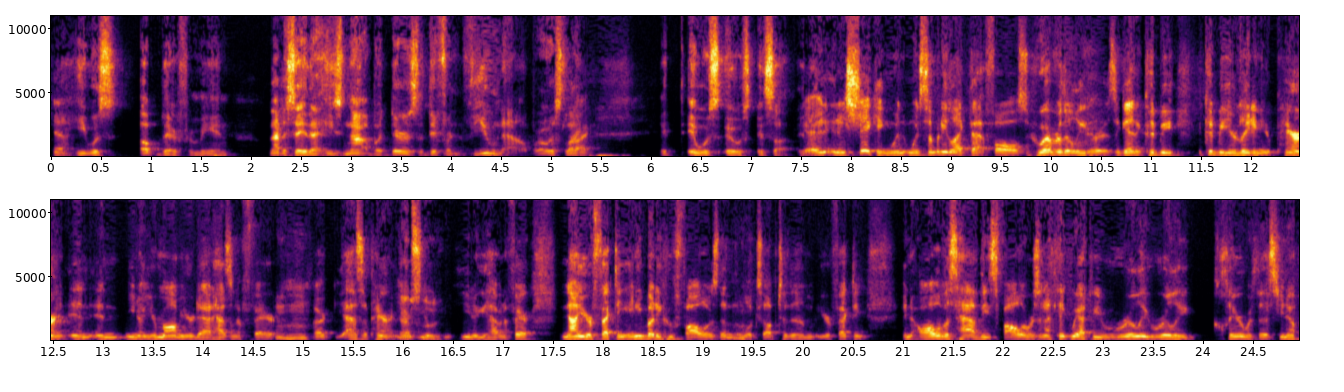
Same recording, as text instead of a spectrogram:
Yeah. He was up there for me. And not to say that he's not, but there's a different view now, bro. It's like right it, it was it was it's up. yeah, and, and it's shaking when, when somebody like that falls. Whoever the leader is, again, it could be it could be you're leading your parent, and and you know your mom or your dad has an affair. Mm-hmm. Or as a parent, you, Absolutely. You, you, know you have an affair. Now you're affecting anybody who follows them, mm-hmm. that looks up to them. You're affecting, and all of us have these followers, and I think we have to be really really clear with this. You know,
